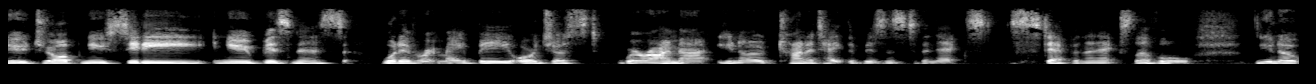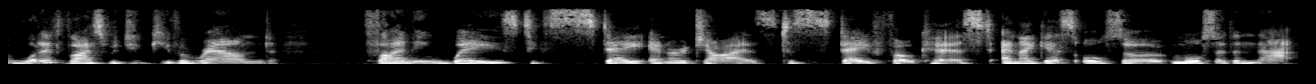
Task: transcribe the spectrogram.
new job, new city, new business, whatever it may be, or just where I'm at, you know, trying to take the business to the next step and the next level, you know, what advice would you give around finding ways to stay energized, to stay focused? And I guess also more so than that,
